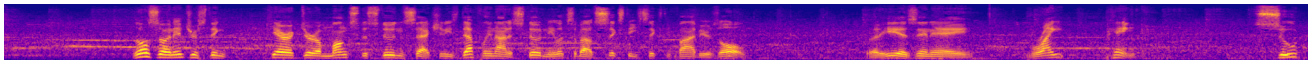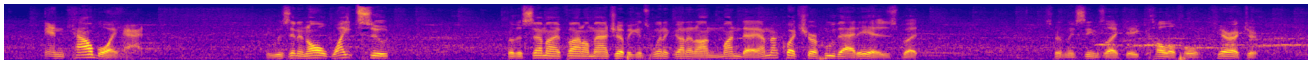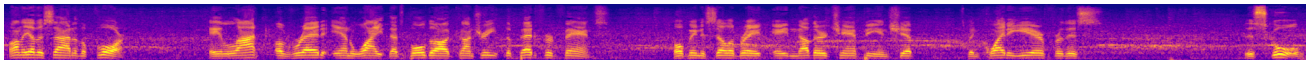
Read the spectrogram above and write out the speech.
There's also an interesting character amongst the student section. He's definitely not a student. He looks about 60, 65 years old. But he is in a bright pink suit and cowboy hat. He was in an all white suit for the semifinal matchup against Winnacunnet on Monday. I'm not quite sure who that is, but certainly seems like a colorful character. On the other side of the floor, a lot of red and white. That's Bulldog country. The Bedford fans hoping to celebrate another championship. It's been quite a year for this this school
